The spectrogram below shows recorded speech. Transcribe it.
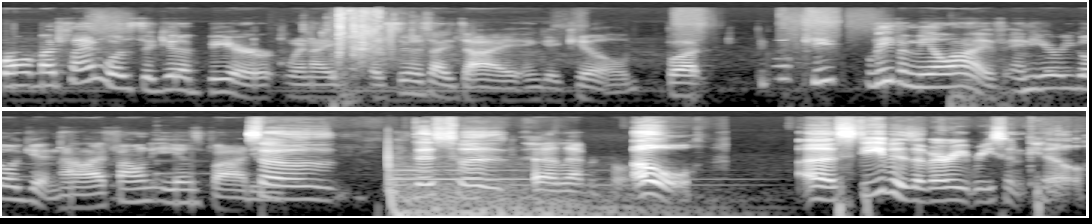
Well, my plan was to get a beer when I, as soon as I die and get killed, but people keep leaving me alive, and here we go again. How I found Ian's body. So this was uh, laboratory. oh, uh, Steve is a very recent kill.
